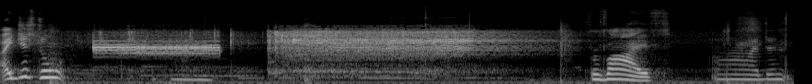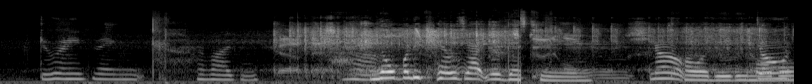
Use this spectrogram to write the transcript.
I just don't. Revive. Oh, I didn't do anything. Revive me. Nobody cares about your game team. No. Call of Duty Mobile.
